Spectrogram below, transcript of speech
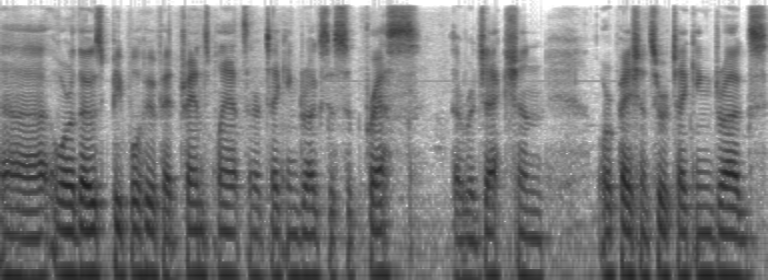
uh, or those people who have had transplants and are taking drugs to suppress a rejection, or patients who are taking drugs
